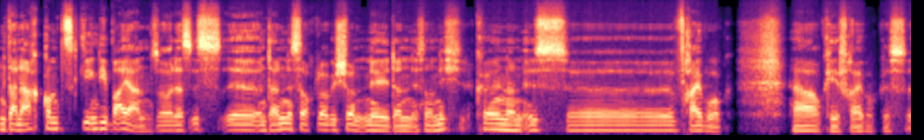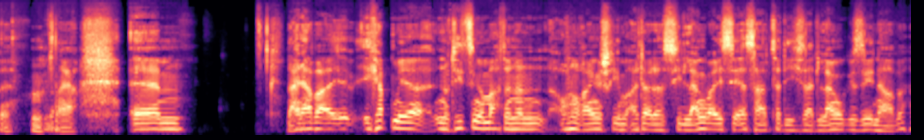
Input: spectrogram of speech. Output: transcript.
Und danach kommt's gegen die Bayern. So, das ist, äh, und dann ist auch, glaube ich, schon, nee, dann ist noch nicht Köln, dann ist äh, Freiburg. Ja, okay, Freiburg ist, äh, hm, naja. Ähm, Nein, aber äh, ich habe mir Notizen gemacht und dann auch noch reingeschrieben, Alter, das ist die langweiligste erste Halbzeit, die ich seit langem gesehen habe.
